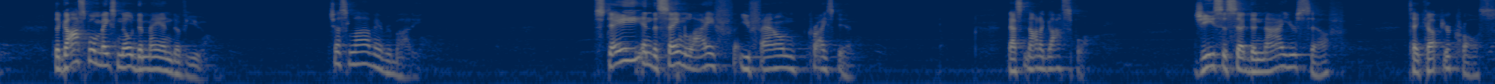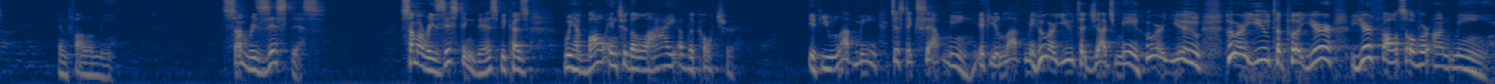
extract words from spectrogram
the gospel makes no demand of you. Just love everybody. Stay in the same life you found Christ in. That's not a gospel. Jesus said, Deny yourself, take up your cross, and follow me. Some resist this. Some are resisting this because we have bought into the lie of the culture. If you love me, just accept me. If you love me, who are you to judge me? Who are you? Who are you to put your, your thoughts over on me?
